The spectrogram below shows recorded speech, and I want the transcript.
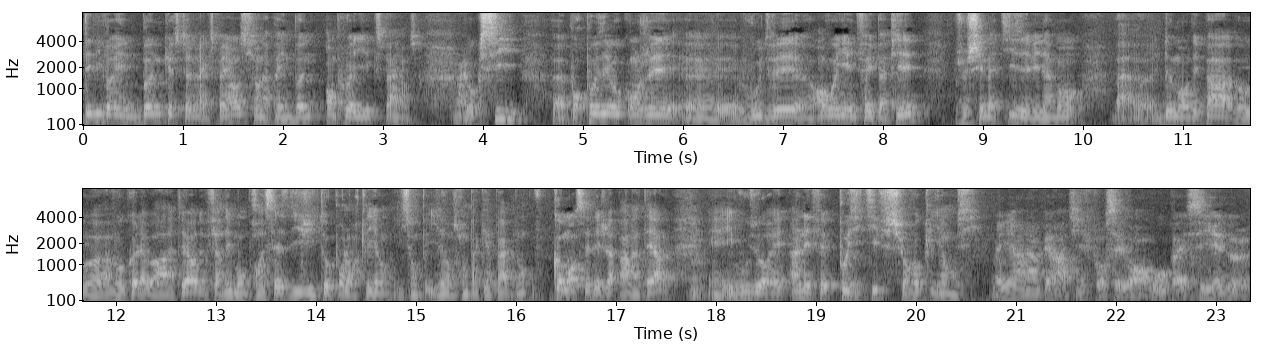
délivrer une bonne customer experience si on n'a pas une bonne employee experience. Ouais. Donc, si euh, pour poser vos congés, euh, vous devez euh, envoyer une feuille papier, je schématise évidemment, bah, euh, demandez pas à vos, collaborateurs de faire des bons process digitaux pour leurs clients. Ils n'en seront pas capables. Donc commencez déjà par l'interne mm. et, vous aurez un effet positif sur vos clients aussi. Mais il y a un impératif pour ces grands groupes à essayer de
